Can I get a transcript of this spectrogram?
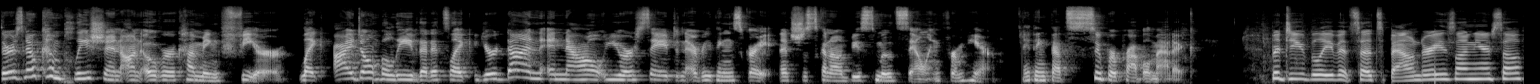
There's no completion on overcoming fear. Like, I don't believe that it's like you're done and now you're saved and everything's great. It's just going to be smooth sailing from here. I think that's super problematic. But do you believe it sets boundaries on yourself?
